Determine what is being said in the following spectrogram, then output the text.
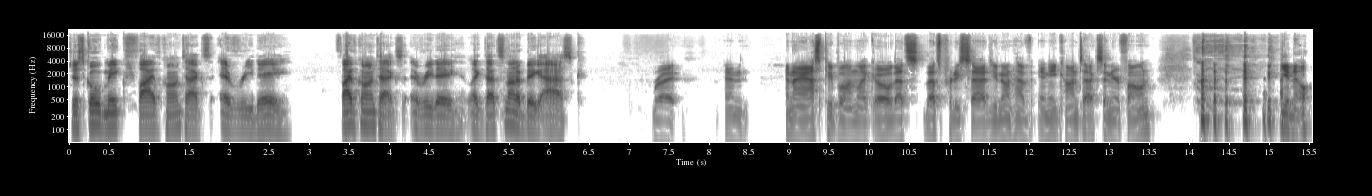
Just go make five contacts every day. Five contacts every day. Like that's not a big ask. Right. And and I ask people, I'm like, oh, that's that's pretty sad. You don't have any contacts in your phone. you know,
